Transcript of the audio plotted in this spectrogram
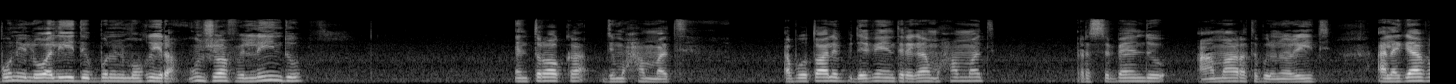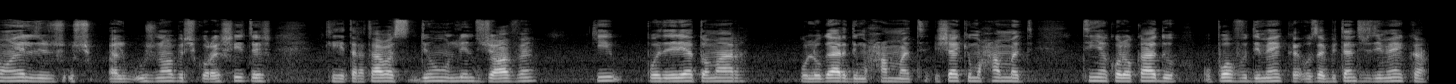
Bun al-Walid Bun al-Mughira, um jovem lindo em troca de Muhammad. Abu Talib devia entregar Muhammad recebendo Amarat ibn Walid. Alegavam eles, os, os nobres Quraishitas, que tratava-se de um lindo jovem que poderia tomar o lugar de Muhammad, já que Muhammad tinha colocado o povo de Meca, os habitantes de Meca,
